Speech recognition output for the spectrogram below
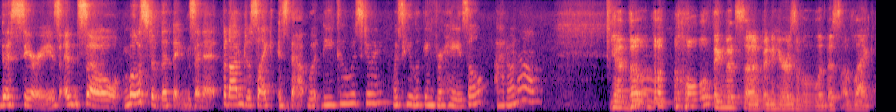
this series, and so most of the things in it. But I'm just like, is that what Nico was doing? Was he looking for Hazel? I don't know. Yeah, the the whole thing that's set up in Heroes of Olympus of like,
